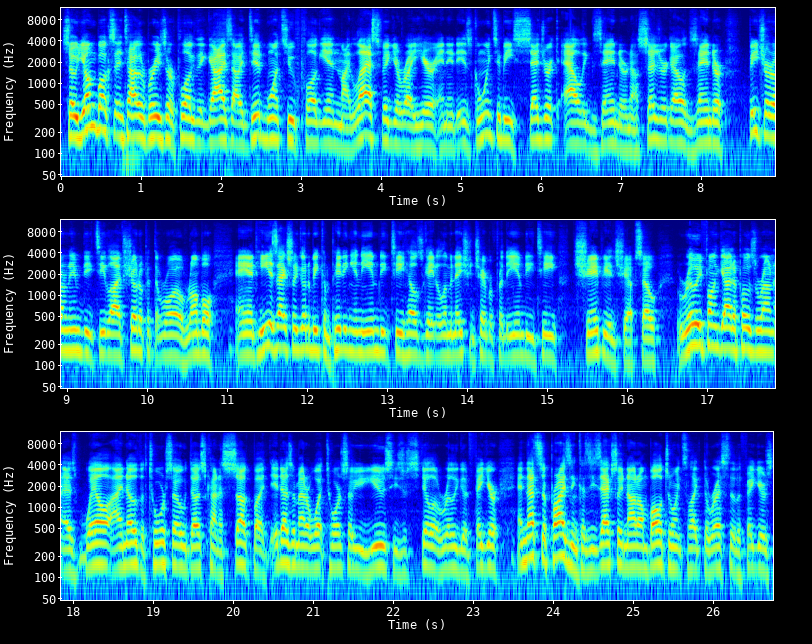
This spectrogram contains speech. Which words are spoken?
So, Young Bucks and Tyler Breeze are plugged in. Guys, I did want to plug in my last figure right here, and it is going to be Cedric Alexander. Now, Cedric Alexander featured on MDT Live, showed up at the Royal Rumble, and he is actually going to be competing in the MDT Hell's Gate Elimination Chamber for the MDT Championship. So, really fun guy to pose around as well. I know the torso does kind of suck, but it doesn't matter what torso you use, he's still a really good figure, and that's surprising because he's actually not on ball joints like the rest of the figures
